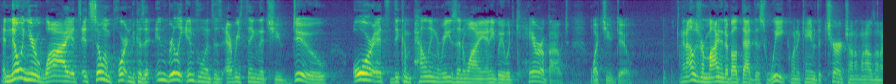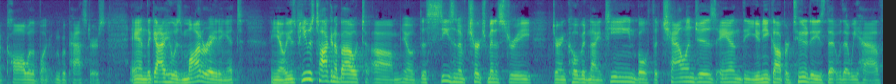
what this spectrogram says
And knowing your why, it's, it's so important because it in, really influences everything that you do, or it's the compelling reason why anybody would care about what you do. And I was reminded about that this week when it came to the church on, when I was on a call with a bunch, group of pastors. And the guy who was moderating it, you know, he was, he was talking about, um, you know, the season of church ministry during COVID 19, both the challenges and the unique opportunities that, that we have.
